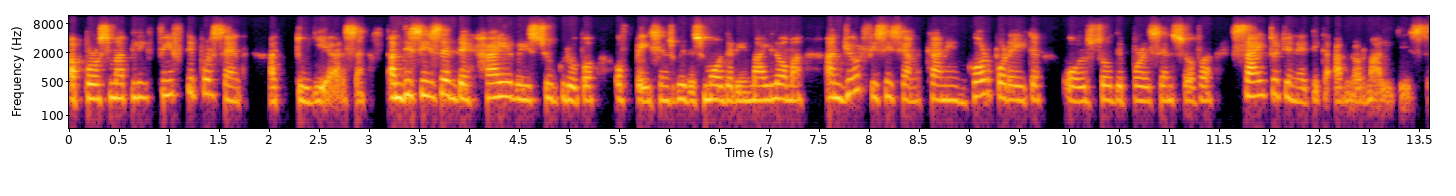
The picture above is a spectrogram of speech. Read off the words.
approximately 50% at two years. And this is the high risk group of patients with smoldering myeloma. And your physician can incorporate also the presence of uh, cytogenetic abnormalities.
